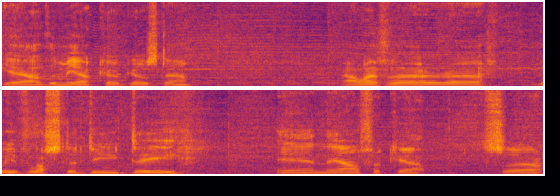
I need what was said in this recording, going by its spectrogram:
yeah, the Myoko goes down. However, uh, we've lost a DD in the Alpha Cap. So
